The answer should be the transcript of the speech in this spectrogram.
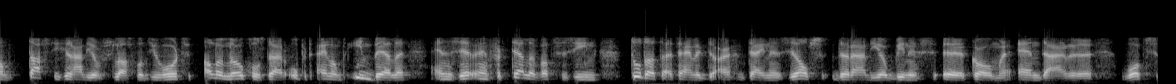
fantastisch radioverslag, want je hoort alle locals daar op het eiland inbellen en, en vertellen wat ze zien, totdat uiteindelijk de Argentijnen zelfs de radio binnenkomen en daar uh, Watts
